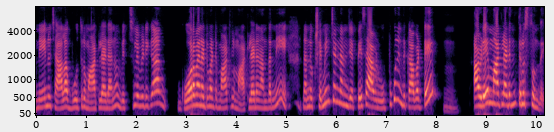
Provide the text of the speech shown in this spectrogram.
నేను చాలా బూతులు మాట్లాడాను. విచ్చలవిడిగా ఘోరమైనటువంటి మాటలు మాట్లాడాను అందరినీ. నన్ను క్షమించండి అని చెప్పేసి ఆవిడ ఒప్పుకునింది కాబట్టే ఆవిడేం మాట్లాడింది తెలుస్తుంది.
